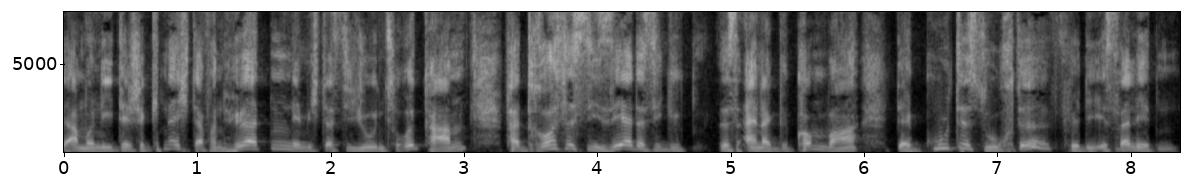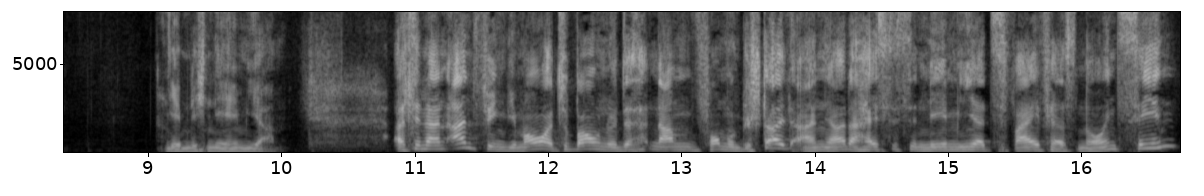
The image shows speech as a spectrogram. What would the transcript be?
der ammonitische Knecht, davon hörten, nämlich dass die Juden zurückkamen, verdross es sie sehr, dass, sie, dass einer gekommen war, der Gutes suchte für die Israeliten, nämlich Nehemiah. Als sie dann anfingen, die Mauer zu bauen, und das nahm Form und Gestalt an, ja, da heißt es in Nehemiah 2, Vers 19,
